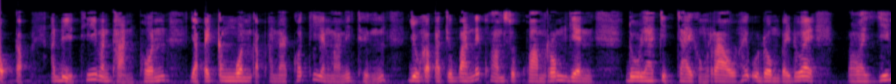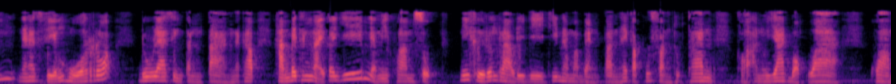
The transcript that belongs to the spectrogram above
ตกกับอดีตที่มันผ่านพ้น อย่าไปกังวลกับอนาคตที่ยังมาไม่ถึง อยู่กับปัจจุบันด้วยความสุขความร่มเย็น ดูแลจิตใจของเราให้อุดมไปด้วยรอยยิ้มนะฮะเสียงหัวเราะ ดูแลสิ่งต่างๆนะครับ หันไปทางไหนก็ยิ้มอย่างมีความสุข นี่คือเรื่องราวดีๆ ที่นำมาแบ่งปันให้กับผู้ฟังทุกท่าน ขออนุญาตบอกว่า ความ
